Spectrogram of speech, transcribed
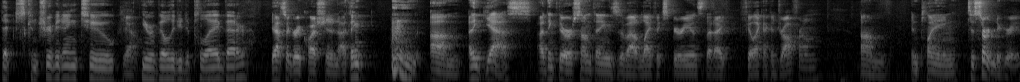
that's contributing to Yeah. your ability to play better? Yeah, that's a great question. I think, um, I think yes. I think there are some things about life experience that I feel like I could draw from um, in playing to a certain degree.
